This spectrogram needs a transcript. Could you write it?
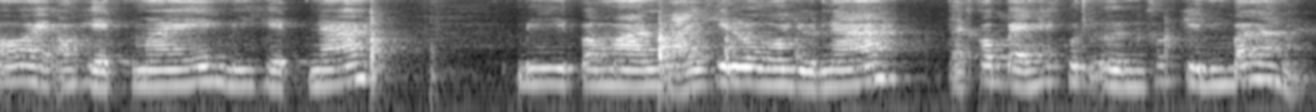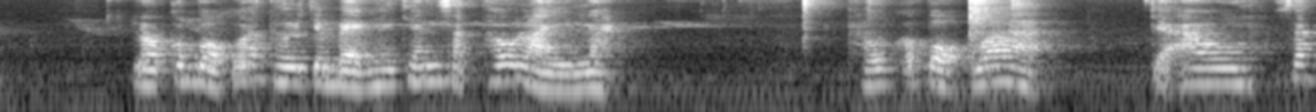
อ้อยเอาเห็ดไหมมีเห็ดนะ มีประมาณหลายกิโลอยู่นะ แต่ก็แบ่งให้คนอื่นเขากินบ้าง เราก็บอกว่าเธอจะแบ่งให้ฉันสักเท่าไหร่ล่ะเขาก็บอกว่าจะเอาสัก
